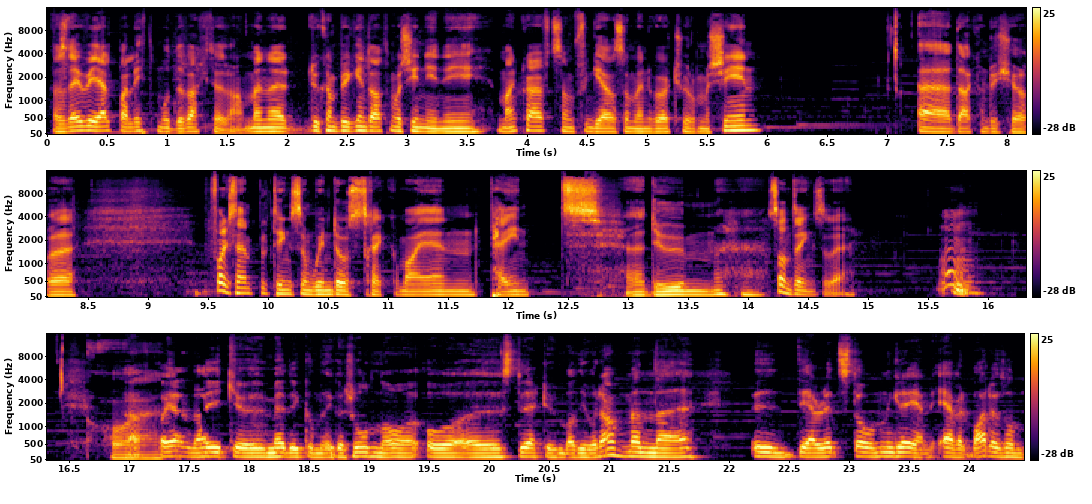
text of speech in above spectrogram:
Altså Det er jo ved hjelp av litt moddeverktøy, da. Men eh, du kan bygge en datamaskin inni Minecraft som fungerer som en virtual machine. Eh, der kan du kjøre f.eks. ting som Windows 3,1, Paint, eh, Doom, sånne ting som det. Og, Ja, eh, og igjen, jeg gikk jo mediekommunikasjon og, og eh, studerte humaniora, men uh, de redstone-greiene er vel bare sånn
